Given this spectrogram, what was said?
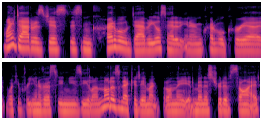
my dad was just this incredible dad, but he also had an you know, incredible career working for a university in New Zealand, not as an academic, but on the administrative side.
